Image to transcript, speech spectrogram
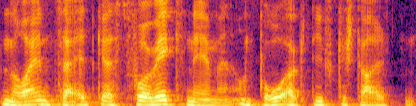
neuen Zeitgeist vorwegnehmen und proaktiv gestalten.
